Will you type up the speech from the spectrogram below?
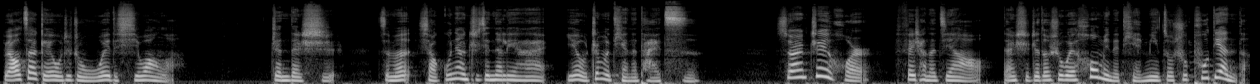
不要再给我这种无谓的希望了。”真的是，怎么小姑娘之间的恋爱也有这么甜的台词？虽然这会儿非常的煎熬，但是这都是为后面的甜蜜做出铺垫的。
